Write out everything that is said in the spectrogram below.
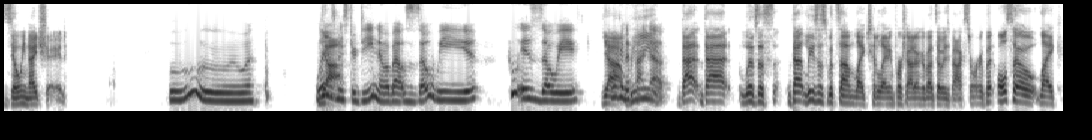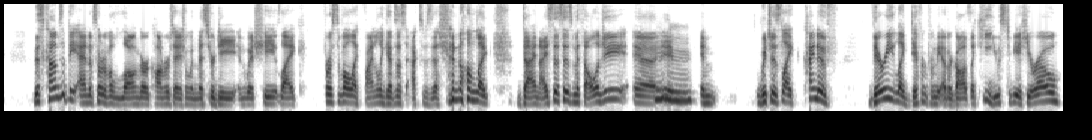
Zoe Nightshade. Ooh. What Yeah. does Mr. D know about Zoe? Who is Zoe? Yeah, We're gonna we, find out. That that lives us that leaves us with some like titillating foreshadowing about Zoe's backstory, but also like this comes at the end of sort of a longer conversation with Mr. D in which he like first of all like finally gives us exposition on like Dionysus's mythology uh, Mm-hmm. in in which is like kind of very like different from the other gods. Like he used to be a hero,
